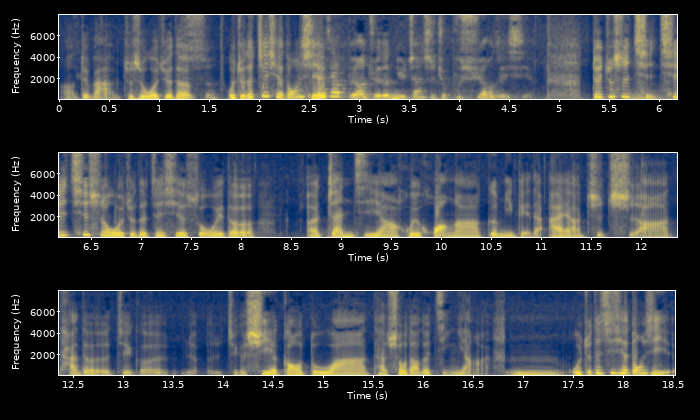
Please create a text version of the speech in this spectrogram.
啊，对吧？就是我觉得，我觉得这些东西，大家不要觉得女战士就不需要这些。对，就是其其其实，我觉得这些所谓的呃战绩啊、辉煌啊、歌迷给的爱啊、支持啊，他的这个这个事业高度啊，他受到的敬仰啊，嗯，我觉得这些东西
